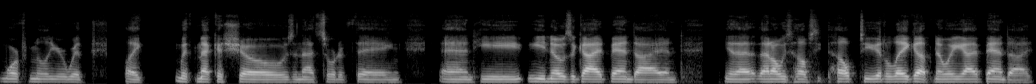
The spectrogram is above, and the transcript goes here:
more familiar with like with mecha shows and that sort of thing. And he he knows a guy at Bandai, and you know that, that always helps helps you get a leg up knowing a guy at Bandai.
